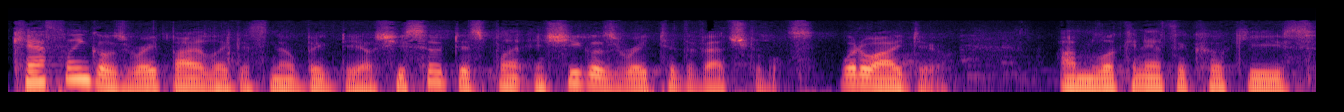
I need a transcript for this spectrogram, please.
Kathleen goes right by it like it's no big deal. She's so disciplined, and she goes right to the vegetables. What do I do? I'm looking at the cookies.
